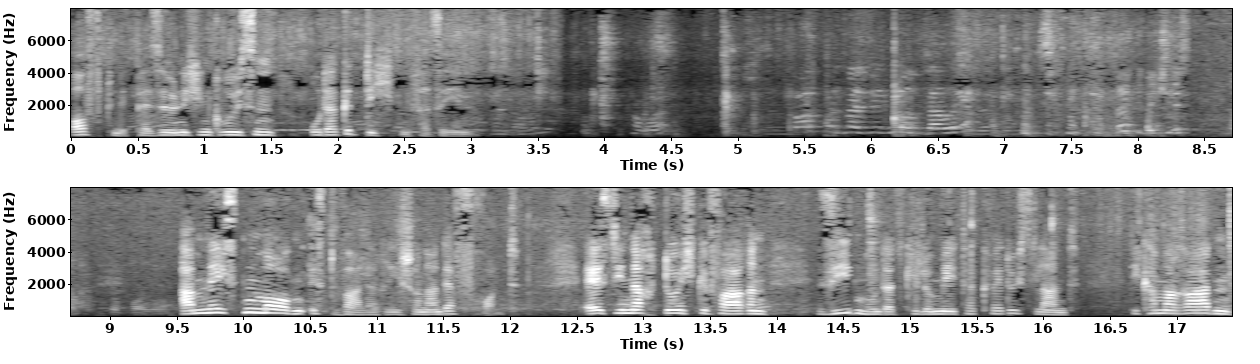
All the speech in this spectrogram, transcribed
oft mit persönlichen Grüßen oder Gedichten versehen. Am nächsten Morgen ist Valerie schon an der Front. Er ist die Nacht durchgefahren, 700 Kilometer quer durchs Land. Die Kameraden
